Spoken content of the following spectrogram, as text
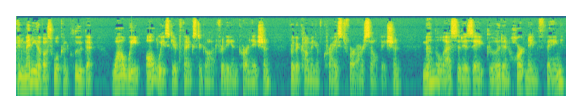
And many of us will conclude that while we always give thanks to God for the incarnation, for the coming of Christ, for our salvation, nonetheless it is a good and heartening thing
